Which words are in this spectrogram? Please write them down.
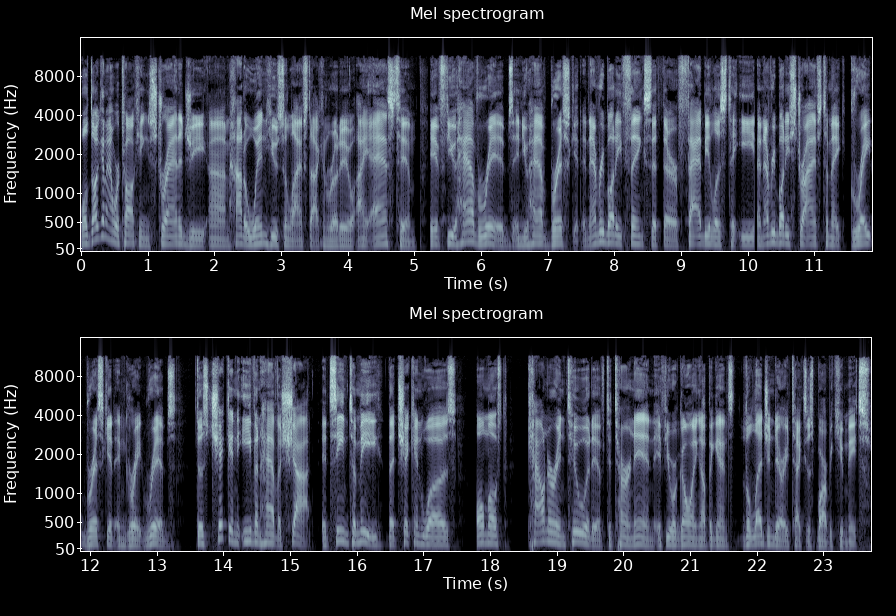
well, Doug and I were talking strategy on how to win Houston Livestock and Rodeo. I asked him if you have ribs and you have brisket, and everybody thinks that they're fabulous to eat, and everybody strives to make great brisket and great ribs, does chicken even have a shot? It seemed to me that chicken was almost counterintuitive to turn in if you were going up against the legendary Texas barbecue meats.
